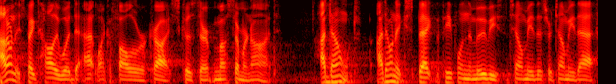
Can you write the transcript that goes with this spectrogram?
I don't expect Hollywood to act like a follower of Christ because most of them are not. I don't. I don't expect the people in the movies to tell me this or tell me that.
